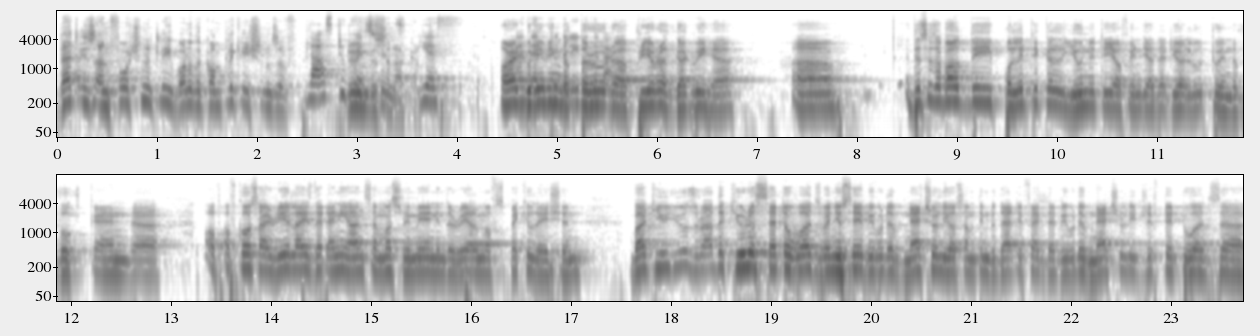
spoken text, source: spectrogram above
That is unfortunately one of the complications of Last two doing questions. this in our country. Yes. All right, And good evening, Dr. Tharoor. Uh, Priyavrat Gadvi here. Uh, this is about the political unity of India that you allude to in the book. And uh, of, of course, I realize that any answer must remain in the realm of speculation. But you use rather curious set of words when you say we would have naturally, or something to that effect, that we would have naturally drifted towards uh,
